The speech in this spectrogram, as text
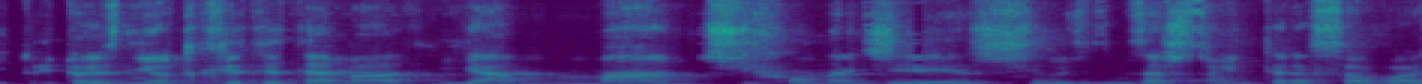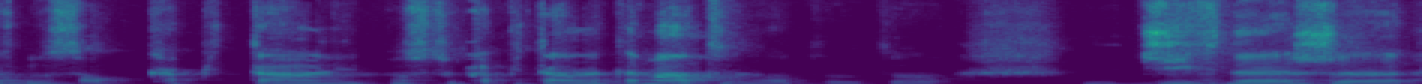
I to, jest nieodkryty temat. Ja mam cichą nadzieję, że się ludzie tym zaczną interesować, bo to są kapitalni, po prostu kapitalne tematy. No, to, to dziwne, że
